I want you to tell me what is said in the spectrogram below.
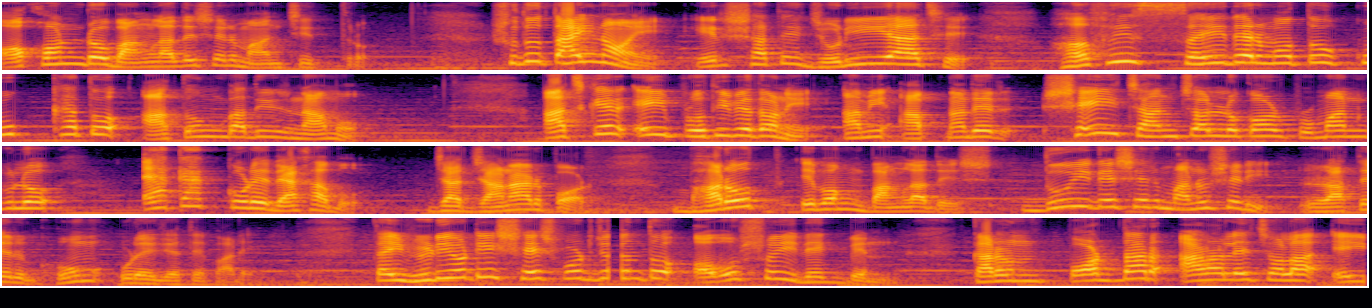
অখণ্ড বাংলাদেশের মানচিত্র। শুধু তাই নয়, এর সাথে জড়িয়ে আছে হাফিজ সঈদের মতো কুখ্যাত আতঙ্কবাদীর নামও। আজকের এই প্রতিবেদনে আমি আপনাদের সেই চাঞ্চল্যকর প্রমাণগুলো এক এক করে দেখাবো, যা জানার পর ভারত এবং বাংলাদেশ দুই দেশের মানুষেরই রাতের ঘুম উড়ে যেতে পারে। তাই ভিডিওটি শেষ পর্যন্ত অবশ্যই দেখবেন, কারণ পর্দার আড়ালে চলা এই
